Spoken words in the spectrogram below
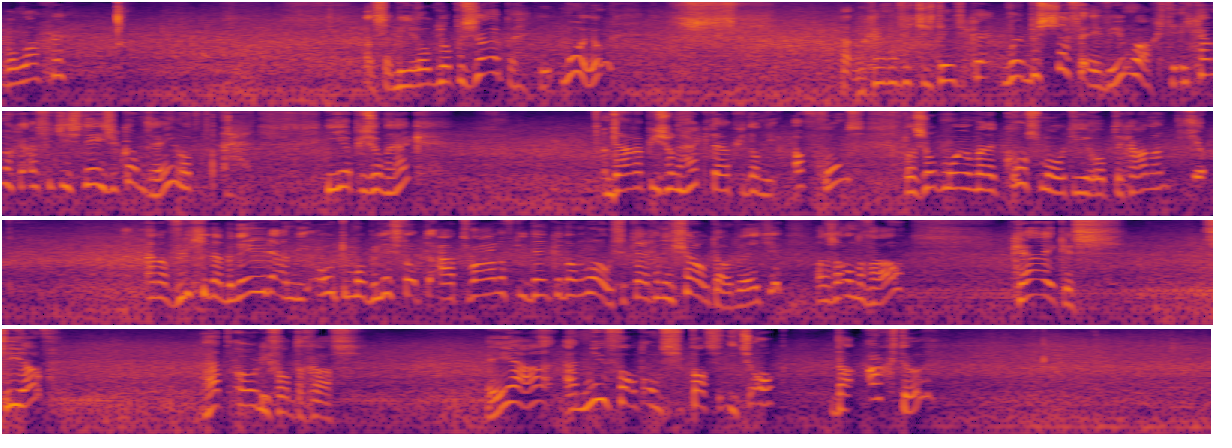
wel lachen. Als ze hier ook lopen zuipen. Mooi hoor. Nou, we gaan eventjes deze kant. Besef even, jong, wacht. Ik ga nog eventjes deze kant heen. Want hier heb je zo'n hek. Daar heb je zo'n hek, daar heb je dan die afgrond. Dat is ook mooi om met een crossmotor hierop te gaan. En, en dan vlieg je naar beneden en die automobilisten op de A12 die denken dan wow, ze krijgen een shout-out, weet je. Dat is een ander verhaal. Kijk eens. Zie je dat? Het olifantengas. Ja, en nu valt ons pas iets op. Daarachter,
